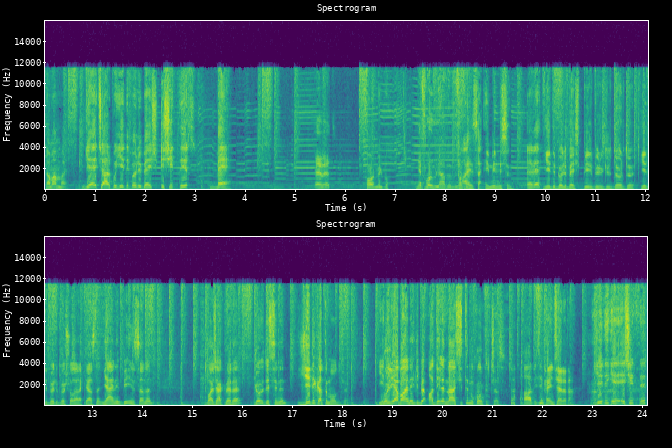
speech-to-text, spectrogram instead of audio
Tamam mı? G çarpı 7 bölü 5 eşittir B. Evet. Formül bu. Ne formülü abi bu? Fahir sen emin misin? Evet. 7 bölü 5 1,4'ü 7 bölü 5 olarak yazdın. Yani bir insanın bacakları gövdesinin 7 katı mı olacak? Bu yabani gibi Adile Naşit'i mi korkutacağız? Abicim Pencereden. 7G eşittir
